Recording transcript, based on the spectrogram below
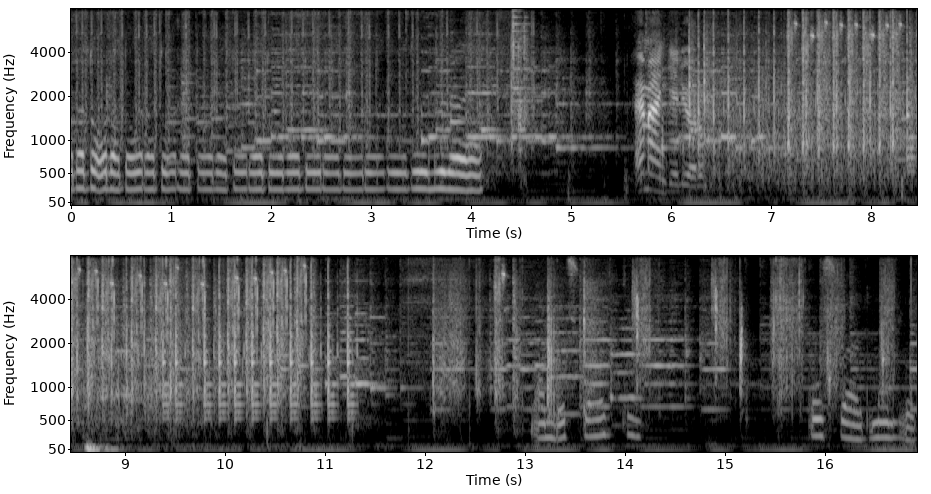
Dora Dora Dora Dora Dora Dora Dora Dora Dora Dora Hemen geliyorum. Ben boş verdim. Boş verdim ablacığım.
